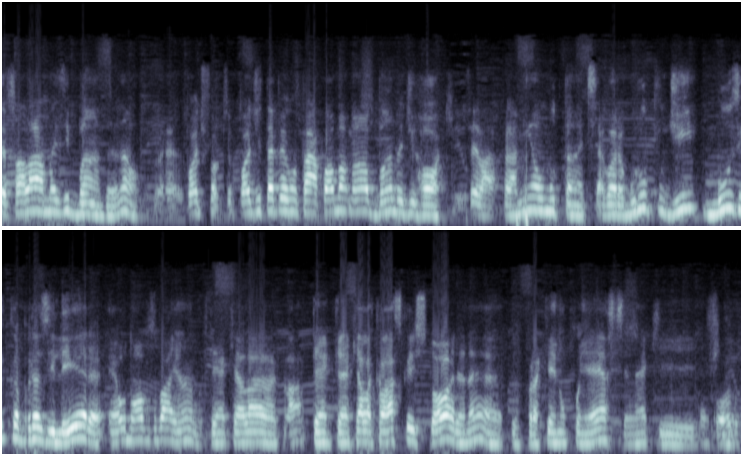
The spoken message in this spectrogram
Você fala, ah, mas e banda? Não, é, pode, pode até perguntar qual a maior banda de rock. Sei lá, pra mim é o Mutantes. Agora, grupo de música brasileira é o Novos Baianos. Tem aquela, tem, tem aquela clássica história, né? Pra quem não conhece, né? Que Concordo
